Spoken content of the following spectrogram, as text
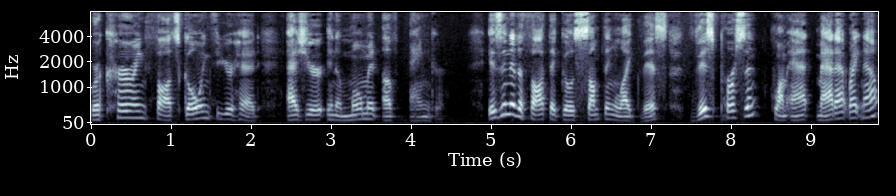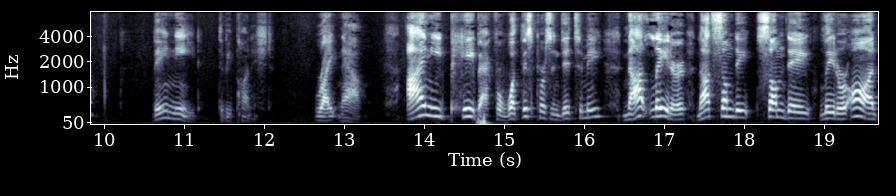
recurring thoughts going through your head as you're in a moment of anger? Isn't it a thought that goes something like this? This person who I'm at, mad at right now, they need to be punished right now. I need payback for what this person did to me, not later, not someday, someday later on,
